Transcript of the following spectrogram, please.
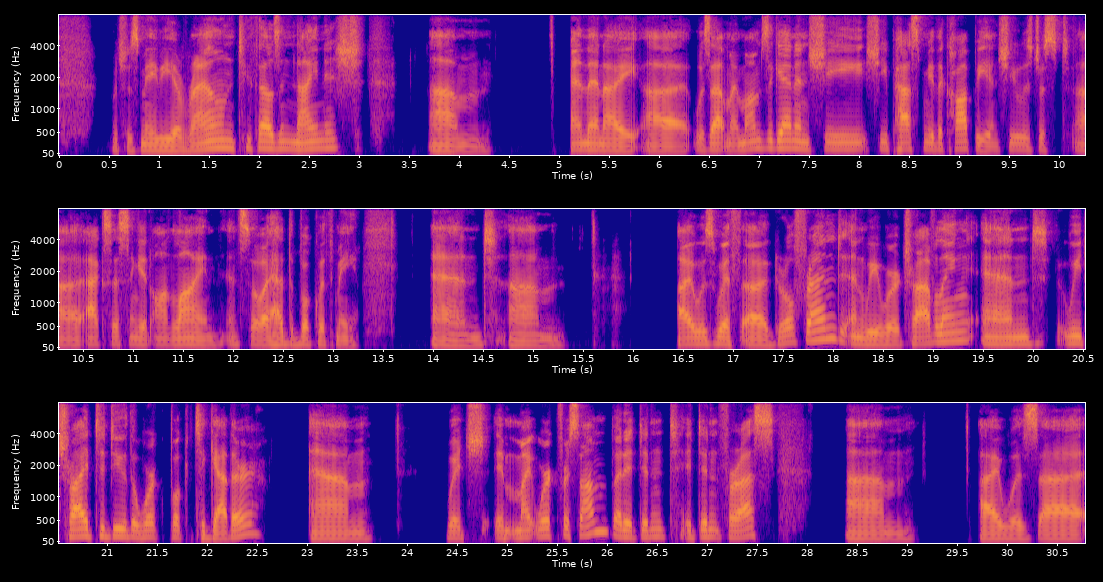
which was maybe around 2009 ish. Um, and then I uh, was at my mom's again, and she she passed me the copy, and she was just uh, accessing it online, and so I had the book with me, and um, I was with a girlfriend, and we were traveling, and we tried to do the workbook together, um, which it might work for some, but it didn't. It didn't for us. Um, I was uh,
